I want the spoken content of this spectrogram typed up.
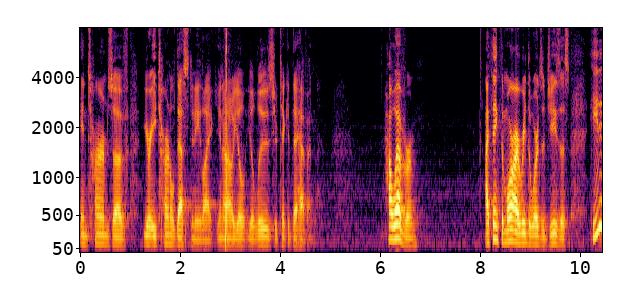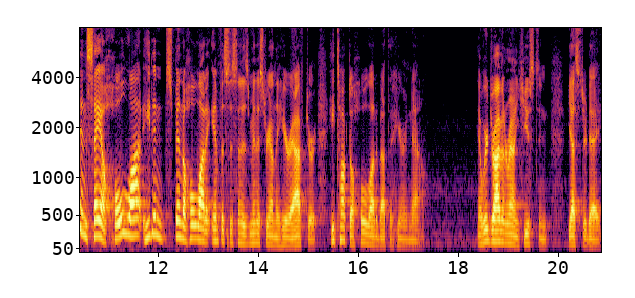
in terms of your eternal destiny, like, you know, you'll, you'll lose your ticket to heaven. However, I think the more I read the words of Jesus, he didn't say a whole lot, he didn't spend a whole lot of emphasis in his ministry on the hereafter. He talked a whole lot about the here and now. And we are driving around Houston yesterday.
